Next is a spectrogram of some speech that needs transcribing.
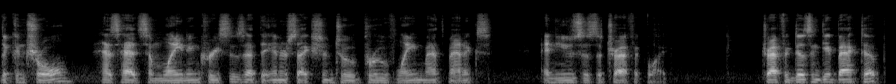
The control has had some lane increases at the intersection to improve lane mathematics and uses a traffic light. Traffic doesn't get backed up,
